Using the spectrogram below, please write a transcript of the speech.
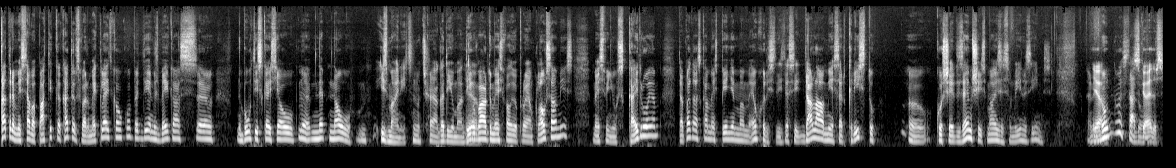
katram ir sava patika, katrs var meklēt kaut ko, bet dienas beigās uh, būtiskais jau ne, nav izmainīts. Nu, šajā gadījumā Dievu vārdu mēs vēl joprojām klausāmies, mēs viņu skaidrojam, tāpat kā mēs pieņemam Euharistiju, tas ir dalāmies ar Kristu, uh, kurš ir zem šīs maizes un vīna zīmes. Jā, nu, nu, es tā domāju. Skaidrs.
